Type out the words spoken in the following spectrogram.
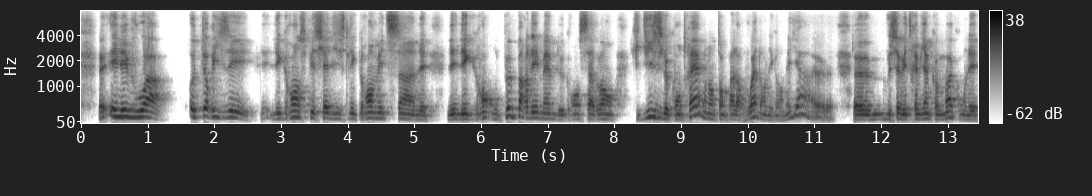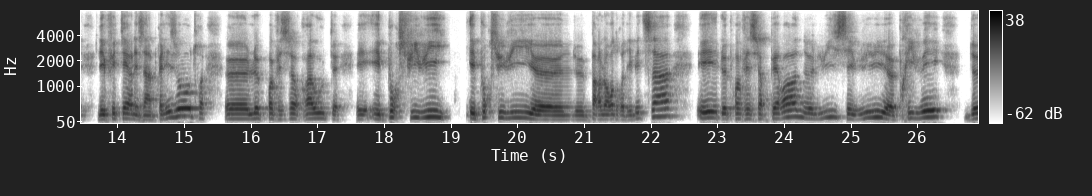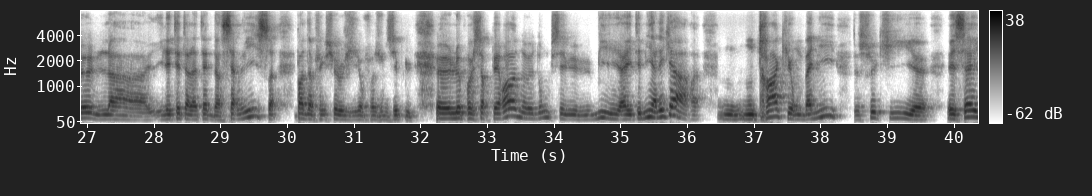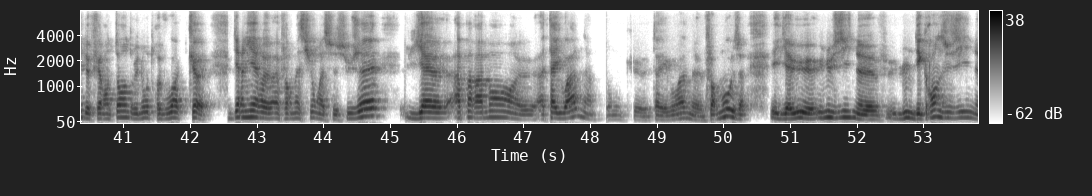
Et les voix autoriser les grands spécialistes, les grands médecins, les, grands, on peut parler même de grands savants qui disent le contraire, on n'entend pas leur voix dans les grands médias. Euh, euh, vous savez très bien comme moi qu'on les, fait taire les uns après les autres. Euh, le professeur Raoult est poursuivi est poursuivi euh, par l'ordre des médecins et le professeur Perron, lui, s'est vu euh, privé de la. Il était à la tête d'un service, pas d'infectiologie, enfin je ne sais plus. Euh, le professeur Perron, euh, donc, mis, a été mis à l'écart. On, traque et on bannit ceux qui euh, essayent de faire entendre une autre voix que. Dernière information à ce sujet. Il y a apparemment à Taïwan, donc Taïwan, Formose, il y a eu une usine, l'une des grandes usines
